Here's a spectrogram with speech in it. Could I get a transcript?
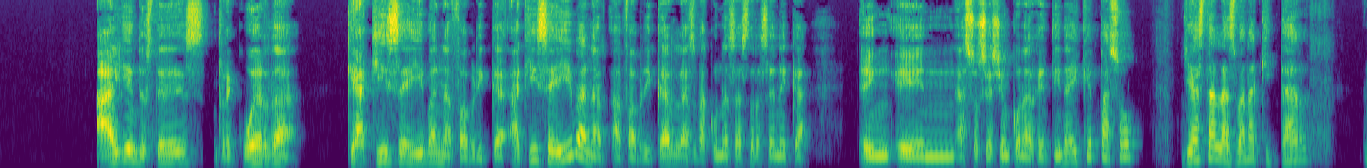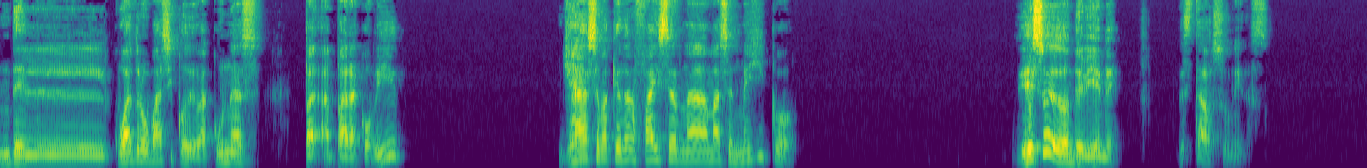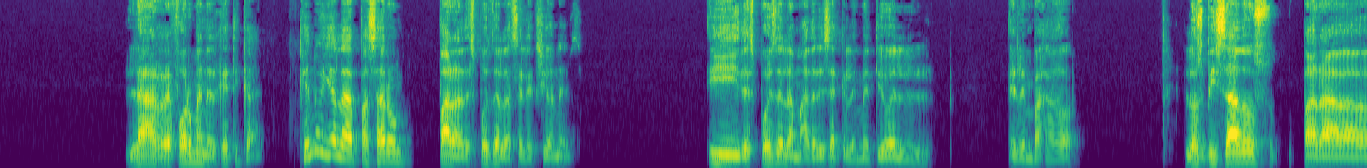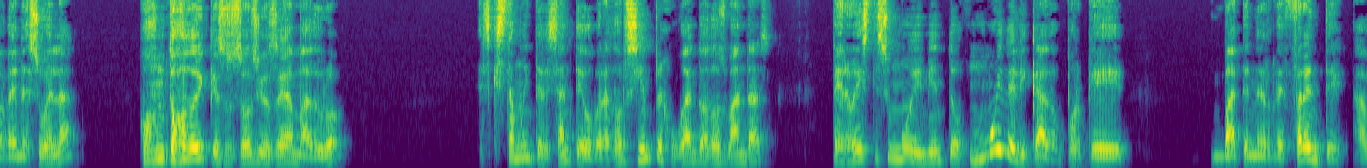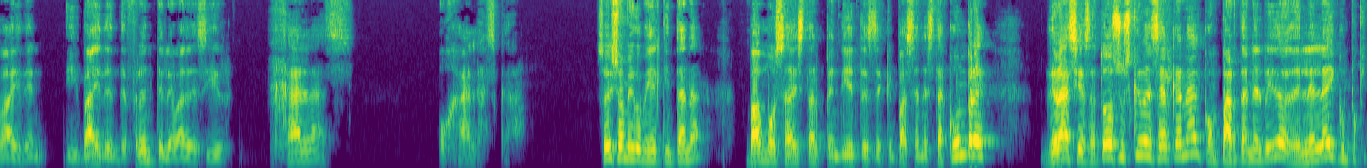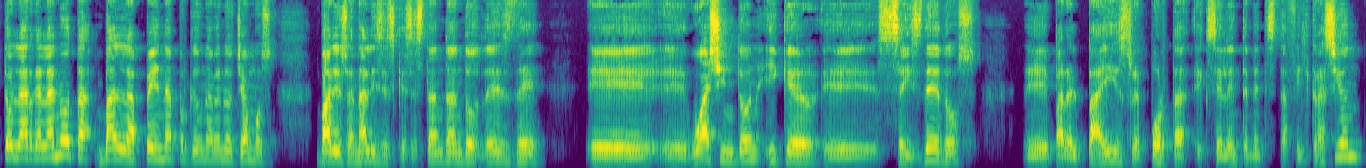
¿alguien de ustedes recuerda que aquí se iban a fabricar, aquí se iban a, a fabricar las vacunas AstraZeneca en, en asociación con Argentina? ¿Y qué pasó? Ya hasta las van a quitar del cuadro básico de vacunas para COVID. Ya se va a quedar Pfizer nada más en México. ¿Eso de dónde viene? De Estados Unidos. La reforma energética, que no ya la pasaron para después de las elecciones y después de la madriza que le metió el, el embajador. Los visados para Venezuela, con todo y que su socio sea Maduro. Es que está muy interesante, Obrador siempre jugando a dos bandas, pero este es un movimiento muy delicado porque va a tener de frente a Biden y Biden de frente le va a decir, jalas o jalas, cabrón. Soy su amigo Miguel Quintana, vamos a estar pendientes de qué pasa en esta cumbre. Gracias a todos, suscríbanse al canal, compartan el video, denle like, un poquito larga la nota, vale la pena porque de una vez nos echamos varios análisis que se están dando desde eh, eh, Washington, Iker eh, Seis Dedos, para el país reporta excelentemente esta filtración.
